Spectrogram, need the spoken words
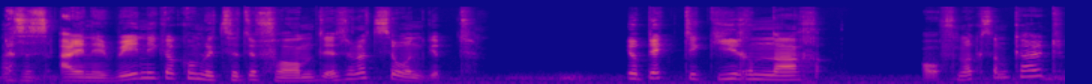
dass es eine weniger komplizierte Form der Isolation gibt. Die Objekte gieren nach Aufmerksamkeit.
